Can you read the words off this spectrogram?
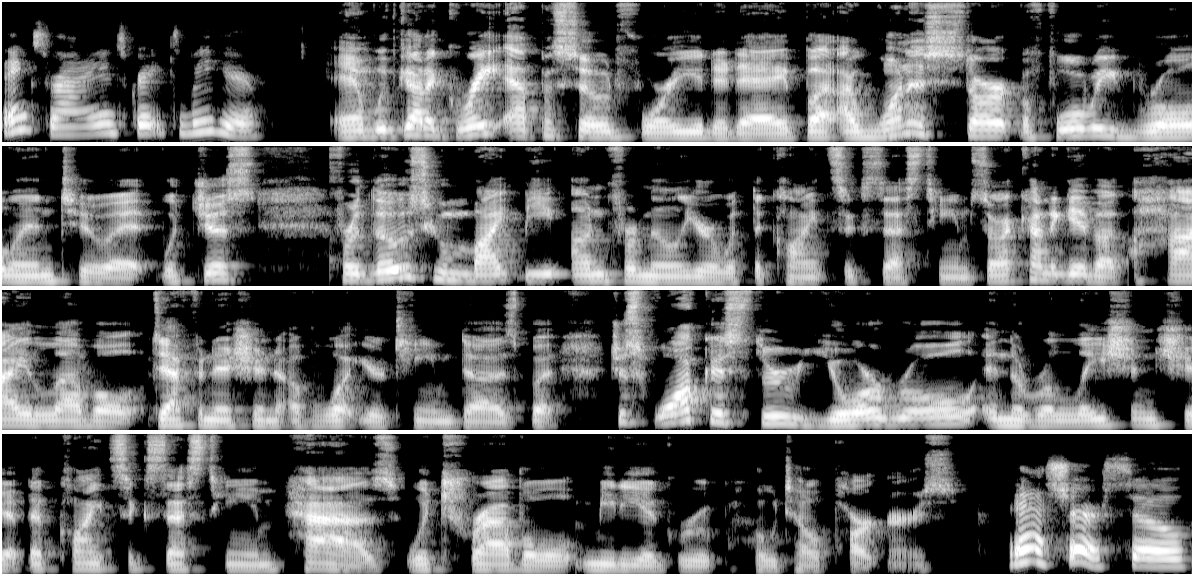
Thanks, Ryan. It's great to be here. And we've got a great episode for you today, but I want to start before we roll into it with just for those who might be unfamiliar with the client success team. So I kind of give a high level definition of what your team does, but just walk us through your role in the relationship that client success team has with Travel Media Group hotel partners. Yeah, sure. So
